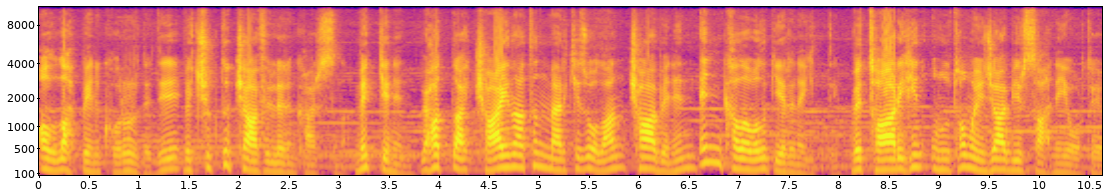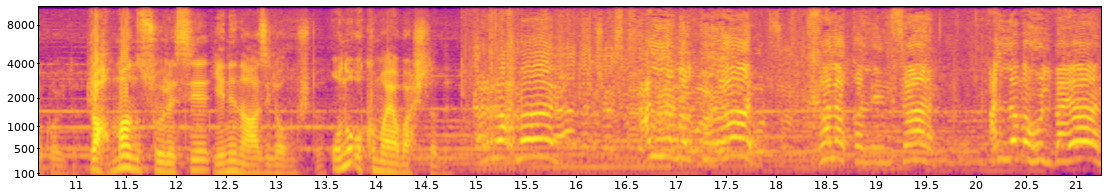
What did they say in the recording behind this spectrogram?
Allah beni korur dedi ve çıktı kafirlerin karşısına. Mekke'nin ve hatta kainatın merkezi olan Kabe'nin en kalabalık yerine gitti Ve tarihin unutamayacağı bir sahneyi ortaya koydu. Rahman suresi yeni nazil olmuştu. Onu okumaya başladı. الرحمن علم القرآن خلق الإنسان علمه البيان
